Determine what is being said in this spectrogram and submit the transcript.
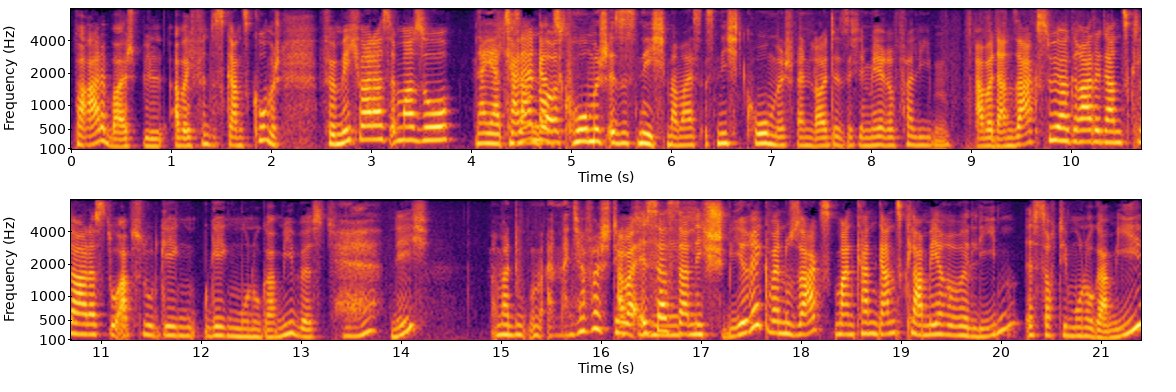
Paradebeispiel, aber ich finde es ganz komisch. Für mich war das immer so. Naja, zu sagen, ganz komisch ist es nicht, Mama. Es ist nicht komisch, wenn Leute sich in mehrere verlieben. Aber dann sagst du ja gerade ganz klar, dass du absolut gegen, gegen Monogamie bist. Hä? Nicht? Mama, du, mancher versteht Aber ist das nicht. dann nicht schwierig, wenn du sagst, man kann ganz klar mehrere lieben? Ist doch die Monogamie.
